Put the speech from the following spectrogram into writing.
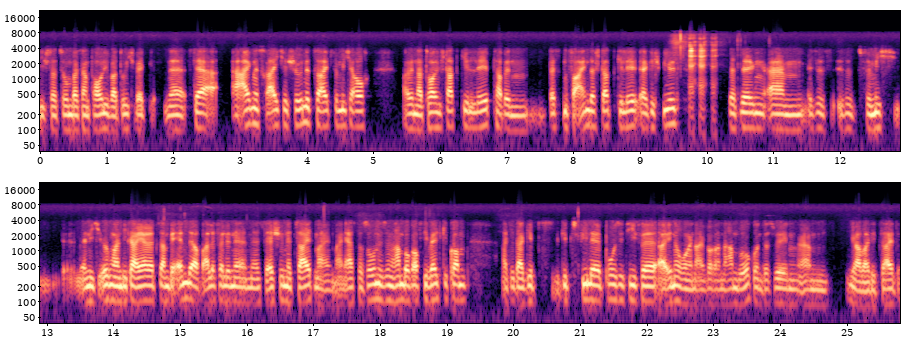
die Station bei St. Pauli war durchweg eine sehr ereignisreiche, schöne Zeit für mich auch. Habe in einer tollen Stadt gelebt, habe im besten Verein der Stadt äh, gespielt. Deswegen ähm, ist, es, ist es für mich, wenn ich irgendwann die Karriere jetzt dann beende, auf alle Fälle eine, eine sehr schöne Zeit. Mein, mein erster Sohn ist in Hamburg auf die Welt gekommen. Also da gibt es viele positive Erinnerungen einfach an Hamburg und deswegen ähm, ja, war die Zeit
